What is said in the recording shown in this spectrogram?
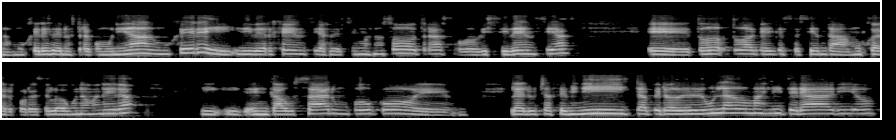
las mujeres de nuestra comunidad, mujeres y, divergencias, decimos nosotras, o disidencias, eh, todo, aquel que se sienta mujer, por decirlo de alguna manera, y, encauzar un poco eh, la lucha feminista, pero desde un lado más literario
